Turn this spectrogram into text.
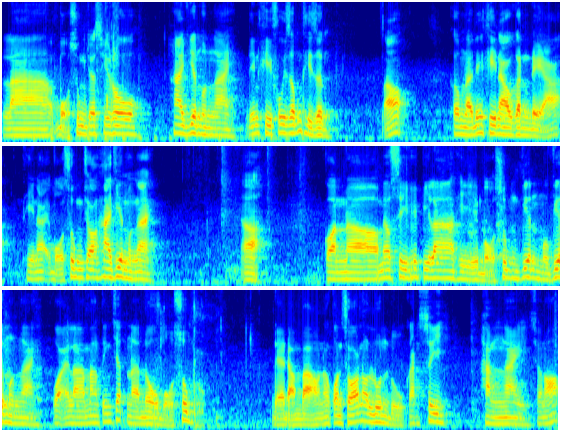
Là bổ sung cho siro hai viên một ngày. Đến khi phôi giống thì dừng. Đó. Không là đến khi nào gần đẻ thì lại bổ sung cho hai viên một ngày. À, còn uh, Melsi với Pila thì bổ sung viên một viên một ngày gọi là mang tính chất là đồ bổ sung để đảm bảo nó con chó nó luôn đủ canxi hàng ngày cho nó.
